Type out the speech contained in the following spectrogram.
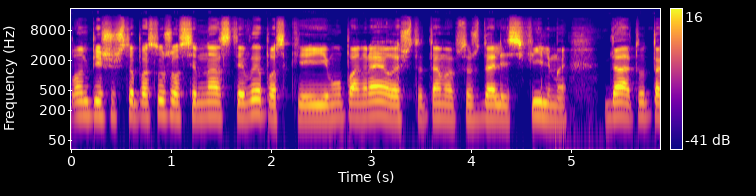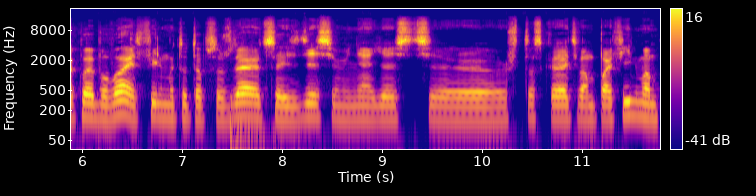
он пишет, что послушал 17 выпуск, и ему понравилось, что там обсуждались фильмы. Да, тут такое бывает, фильмы тут обсуждаются, и здесь у меня есть uh, что сказать вам по фильмам,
